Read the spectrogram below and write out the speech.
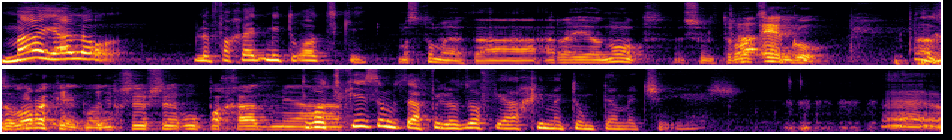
מה היה לו לפחד מטרוצקי? מה זאת אומרת, הרעיונות של טרוצקי, האגו. לא, זה לא רק אגו, אני חושב שהוא פחד מה... טרוצקיזם זה הפילוסופיה הכי מטומטמת שיש. אה,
